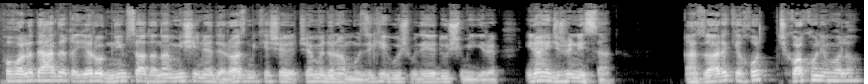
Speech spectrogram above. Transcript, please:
خب حالا در دقیقه یه رو نیم ساعت آدم میشینه دراز می‌کشه چه می‌دونم موزیکی گوش میده یه دوش می‌گیره. اینا اینجوری نیستن. غذا که خورد چیکار کنیم حالا؟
